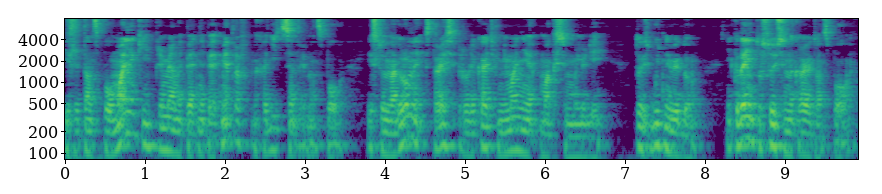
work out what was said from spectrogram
Если танцпол маленький, примерно 5 на 5 метров, находитесь в центре танцпола. Если он огромный, старайся привлекать внимание максимума людей. То есть будь на виду. Никогда не тусуйся на краю танцпола.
